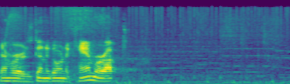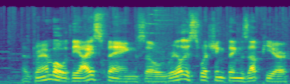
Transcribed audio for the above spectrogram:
Denver is going to go into Camerupt. As Granbull with the Ice Fang, so really switching things up here.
